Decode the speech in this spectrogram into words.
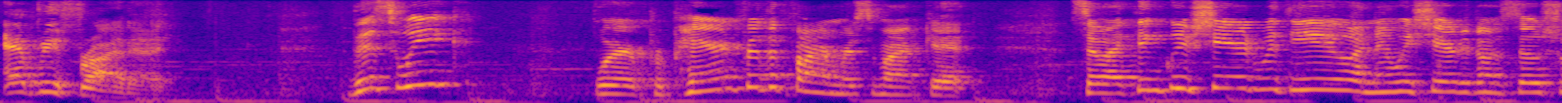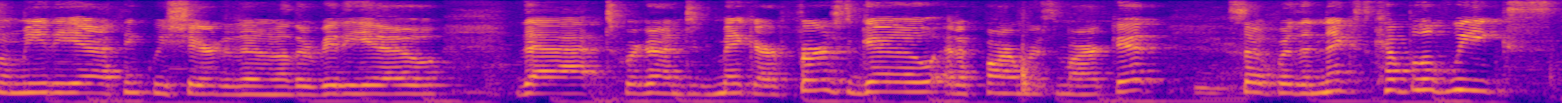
every Friday. This week, we're preparing for the farmer's market. So I think we've shared with you, I know we shared it on social media, I think we shared it in another video, that we're going to make our first go at a farmer's market. Yeah. So for the next couple of weeks,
